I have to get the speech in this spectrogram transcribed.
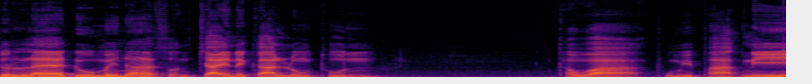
จนแลดูไม่น่าสนใจในการลงทุน ทว่าภูมิภาคนี้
